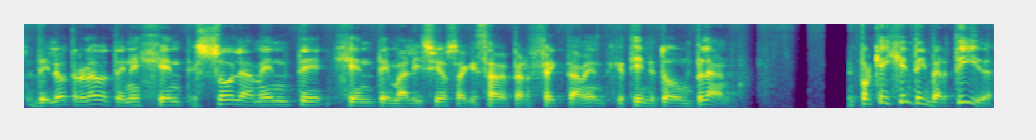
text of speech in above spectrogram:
del otro lado tenés gente, solamente gente maliciosa que sabe perfectamente, que tiene todo un plan. Es porque hay gente invertida,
